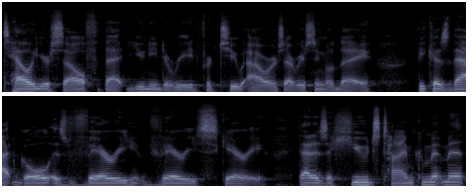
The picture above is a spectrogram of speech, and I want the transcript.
tell yourself that you need to read for two hours every single day because that goal is very, very scary. That is a huge time commitment.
